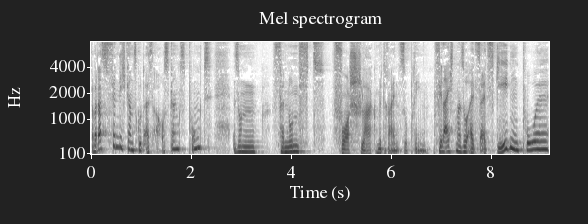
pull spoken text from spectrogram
Aber das finde ich ganz gut als Ausgangspunkt, so ein Vernunft Vorschlag mit reinzubringen. Vielleicht mal so als, als Gegenpol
